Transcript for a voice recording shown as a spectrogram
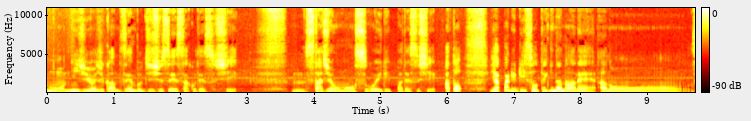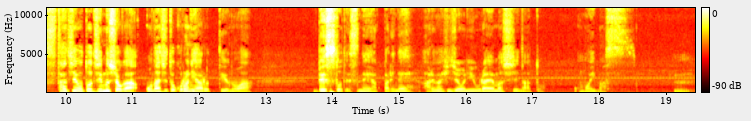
もう24時間全部自主制作ですし、うん、スタジオもすごい立派ですし。あとやっぱり理想的なのはね、あのースタジオと事務所が同じところにあるっていうのはベストですねやっぱりね。あれは非常に羨ましいなと思います。うん。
